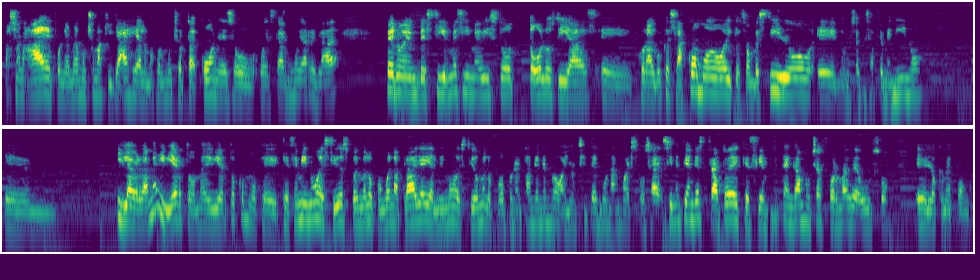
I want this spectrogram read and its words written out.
apasionada de ponerme mucho maquillaje, a lo mejor muchos tacones o, o estar muy arreglada, pero en vestirme sí me he visto todos los días eh, con algo que sea cómodo y que sea un vestido, eh, me gusta que sea femenino. Em, y la verdad me divierto, me divierto como que, que, ese mismo vestido después me lo pongo en la playa y el mismo vestido me lo puedo poner también en Nueva York si tengo un almuerzo. O sea, si me entiendes, trato de que siempre tenga muchas formas de uso eh, lo que me pongo.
